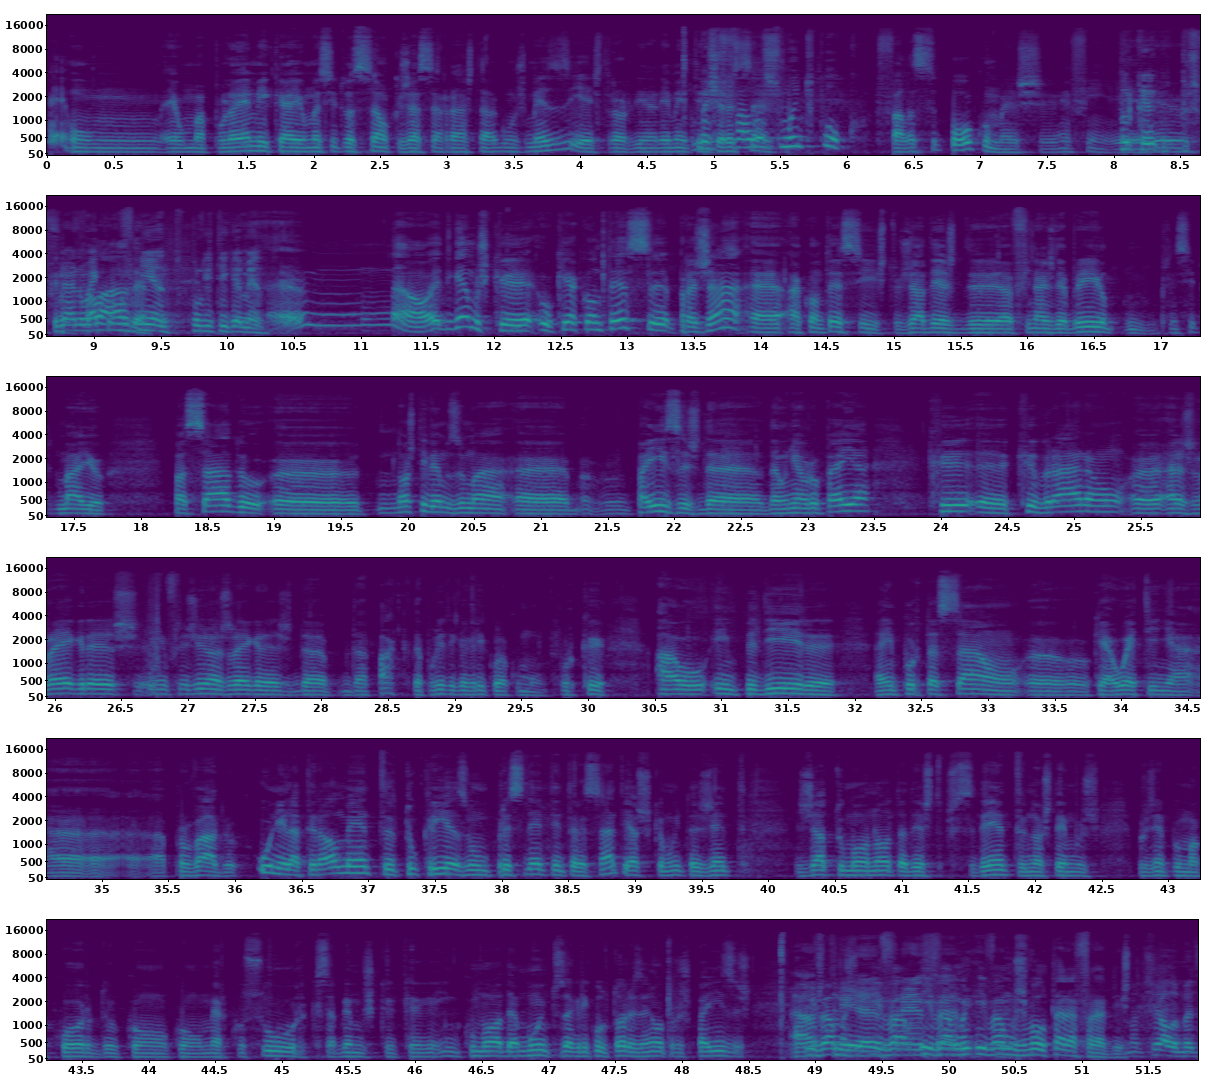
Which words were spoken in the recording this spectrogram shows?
É, um, é, uma polémica, é uma situação que já se arrasta há alguns meses e é extraordinariamente mas interessante. Mas fala-se muito pouco. Fala-se pouco, mas enfim. Porque, é, porque se calhar não é conveniente politicamente. É, não, é, digamos que o que acontece, para já, é, acontece isto, já desde a finais de abril, princípio de maio passado, é, nós tivemos uma, países da, da União Europeia que quebraram as regras, infringiram as regras da, da PAC, da Política Agrícola Comum, porque ao impedir a importação que a UE tinha aprovado unilateralmente, tu crias um precedente interessante e acho que muita gente já tomou nota deste precedente. Nós temos, por exemplo, um acordo com, com o Mercosul, que sabemos que, que incomoda muitos agricultores em outros países. e, vamos, e, vamos, e, vamos, e, vamos, voltar a falar disto.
